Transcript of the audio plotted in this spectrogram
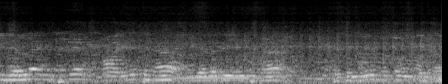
இது எல்லாம் எடுத்துட்டு ஆ ஏற்றுங்க இது எல்லாத்தையும் ஏற்றுங்க எட்டு பேர் மட்டும் ஊற்றுங்க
